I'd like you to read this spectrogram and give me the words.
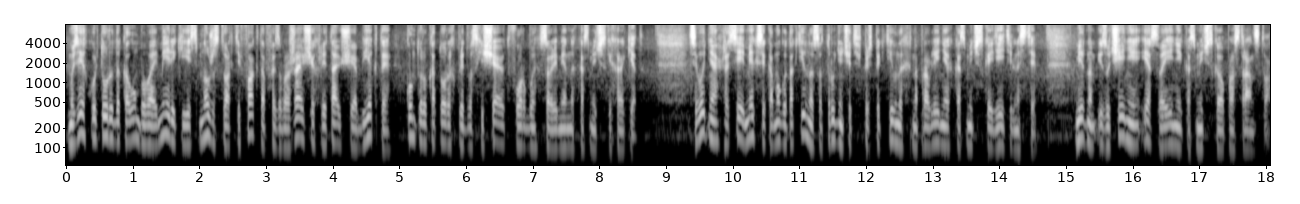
В музеях культуры до Колумбовой Америки есть множество артефактов, изображающих летающие объекты, контуры которых предвосхищают формы современных космических ракет. Сегодня Россия и Мексика могут активно сотрудничать в перспективных направлениях космической деятельности, мирном изучении и освоении космического пространства.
